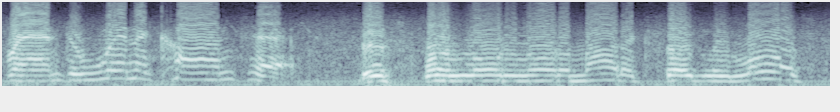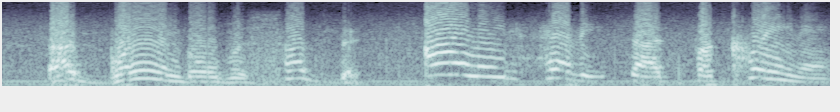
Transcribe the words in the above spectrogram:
brand to win a contest. This front-loading automatic certainly lost. That brand oversuds it. I need heavy suds for cleaning.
